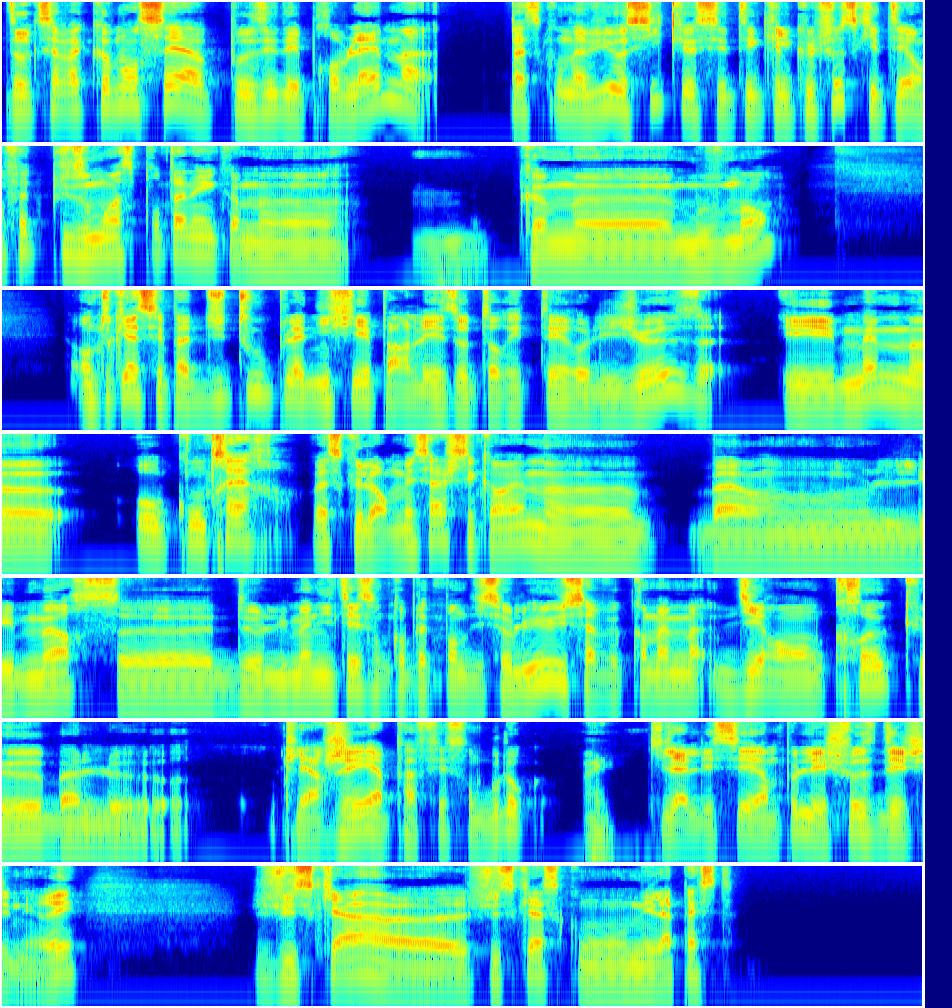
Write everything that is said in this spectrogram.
Donc ça va commencer à poser des problèmes parce qu'on a vu aussi que c'était quelque chose qui était en fait plus ou moins spontané comme euh, Mhm. comme euh, mouvement. En tout cas, c'est pas du tout planifié par les autorités religieuses et même euh, au contraire, parce que leur message c'est quand même, euh, ben les mœurs euh, de l'humanité sont complètement dissolues. Ça veut quand même dire en creux que ben, le clergé a pas fait son boulot, quoi. Ouais. qu'il a laissé un peu les choses dégénérer jusqu'à euh, jusqu'à ce qu'on ait la peste.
